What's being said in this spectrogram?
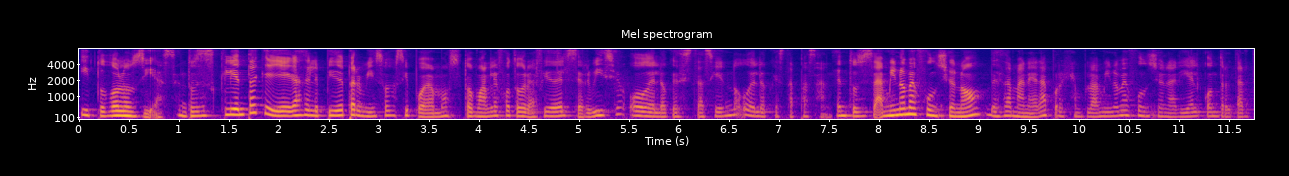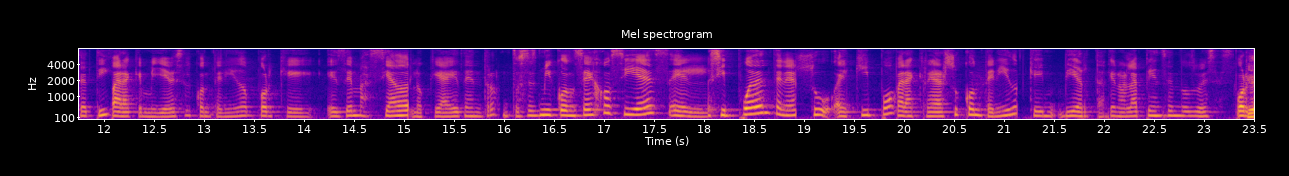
y todos los días. Entonces, clienta que llega se le pide permiso si podemos tomarle fotografía del servicio o de lo que se está haciendo o de lo que está pasando. Entonces, a mí no me funcionó de esa manera. Por ejemplo, a mí no me funcionaría el contratarte a ti para que me lleves el contenido porque es demasiado lo que hay dentro. Entonces, mi consejo sí es el, si pueden tener su equipo para crear su contenido, que inviertan, que no la piensen dos veces, porque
